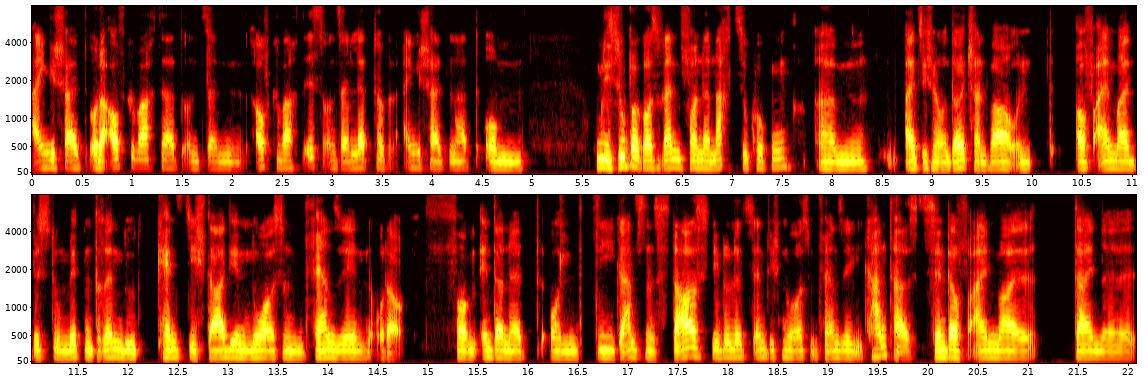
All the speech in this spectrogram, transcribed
eingeschaltet oder aufgewacht hat und sein aufgewacht ist und sein Laptop eingeschaltet hat, um, um die Supercross-Rennen von der Nacht zu gucken, ähm, als ich noch in Deutschland war. Und auf einmal bist du mittendrin, du kennst die Stadien nur aus dem Fernsehen oder vom Internet und die ganzen Stars, die du letztendlich nur aus dem Fernsehen gekannt hast, sind auf einmal deine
